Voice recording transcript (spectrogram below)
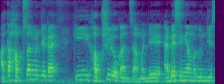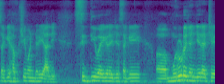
आता हप्सान म्हणजे काय? की हपशी लोकांचा म्हणजे ॲबेसिनियामधून जी सगळी हपशी मंडळी आली सिद्धी वगैरे जे सगळे मुरुड जंजिराचे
